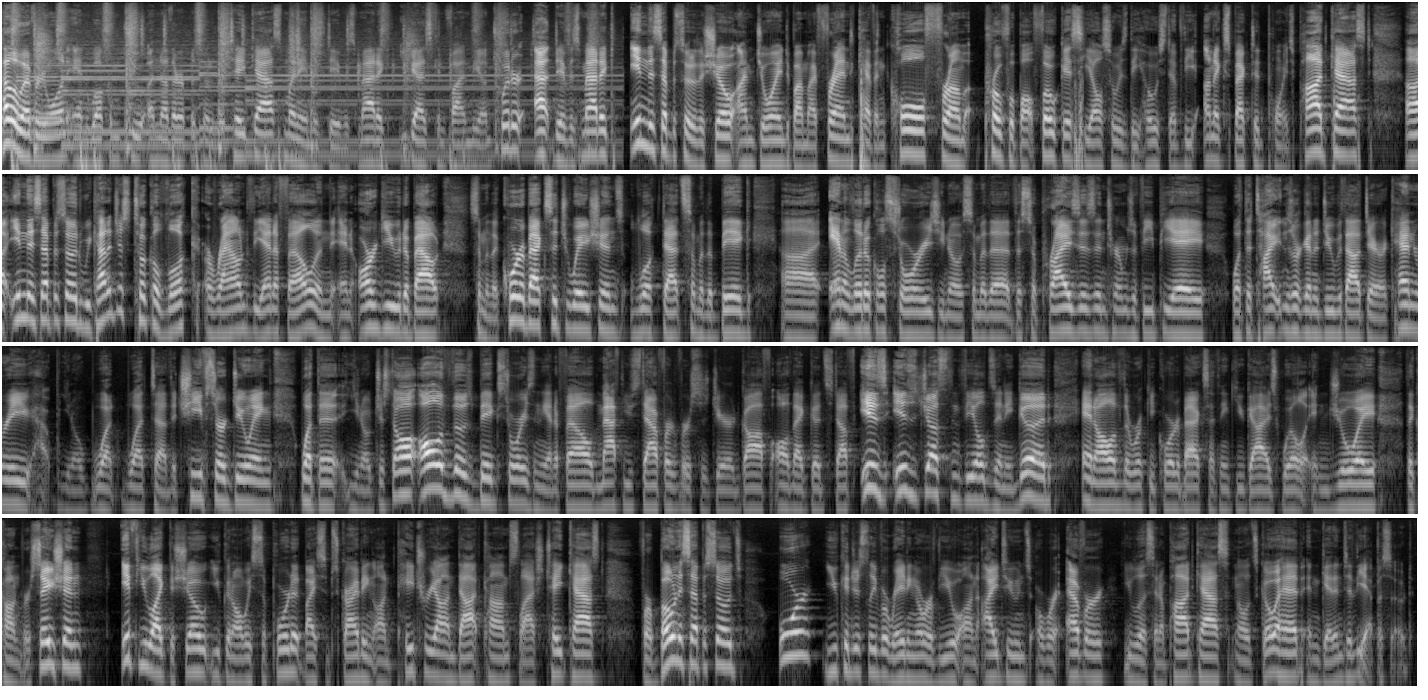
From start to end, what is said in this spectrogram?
Hello, everyone, and welcome to another episode of the Takecast. My name is Davis Mattek. You guys can find me on Twitter at Davis Mattek. In this episode of the show, I'm joined by my friend Kevin Cole from Pro Football Focus. He also is the host of the Unexpected Points podcast. Uh, in this episode, we kind of just took a look around the NFL and, and argued about some of the quarterback situations, looked at some of the big uh, analytical stories, you know, some of the, the surprises in terms of EPA, what the Titans are going to do without Derrick Henry, how, you know, what, what, uh, Uh, the Chiefs are doing, what the, you know, just all, all of those big stories in the NFL, Matthew Stafford versus Jared Goff, all that good stuff. Is is Justin Fields any good? And all of the rookie quarterbacks. I think you guys will enjoy the conversation. If you like the show, you can always support it by subscribing on patreon.com slash takecast for bonus episodes, or you can just leave a rating or review on iTunes or wherever you listen to podcasts. Now let's go ahead and get into the episode.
